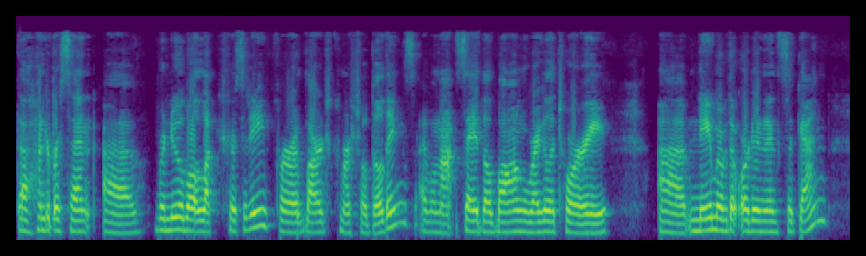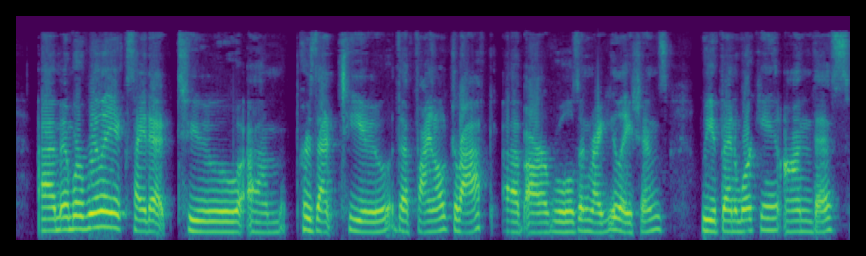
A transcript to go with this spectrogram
the 100% uh, renewable electricity for large commercial buildings. I will not say the long regulatory uh, name of the ordinance again. Um, and we're really excited to um, present to you the final draft of our rules and regulations. We've been working on this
